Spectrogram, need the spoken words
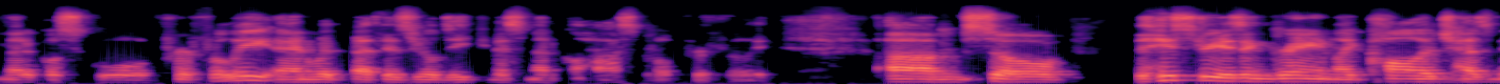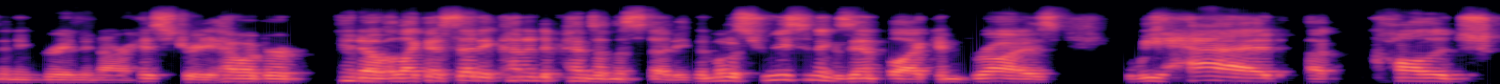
Medical School peripherally and with Beth Israel Deaconess Medical Hospital peripherally. Um, so the history is ingrained like college has been ingrained in our history. However you know like i said it kind of depends on the study. The most recent example i can draw is we had a college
